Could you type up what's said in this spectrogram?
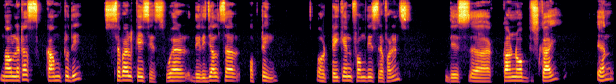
Now let us come to the several cases where the results are obtained or taken from this reference this uh, Karnovsky and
